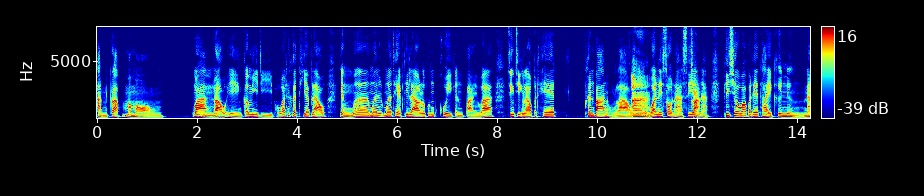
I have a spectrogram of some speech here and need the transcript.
หันกลับมามอง ว่าอืมเราเองก็มีดี เพราะว่าถ้าเกิดเทียบแล้วอย่างเมื่อเมื่อเมื่อเทปที่แล้วเราเพิ่งคุยกันไปว่า จริง ๆ แล้วประเทศเพื่อนบ้านของเราอ่าหรือว่าในโซนอาเซียนค่ะน่ะพี่เชื่อว่าประเทศไทยคือหนึ่งใน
